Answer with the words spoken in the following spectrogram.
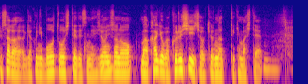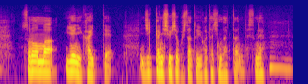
餌が逆に暴騰してですね非常にその、まあ、家業が苦しい状況になってきまして、そのまま家に帰って実家に就職したという形になったんですね。うん。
